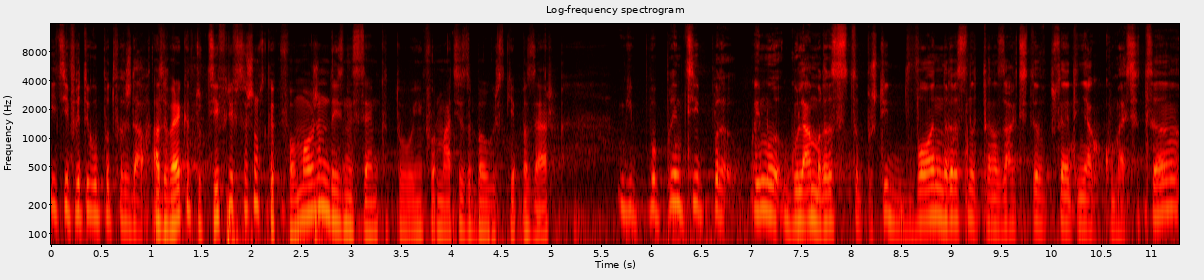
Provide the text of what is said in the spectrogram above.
и цифрите го потвърждават. А добре, като цифри всъщност какво можем да изнесем като информация за българския пазар? И по принцип има голям ръст, почти двоен ръст на транзакциите в последните няколко месеца.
